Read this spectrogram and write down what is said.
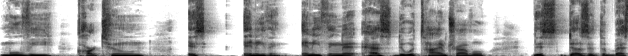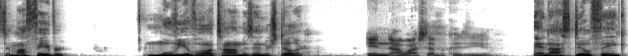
movie, cartoon. It's anything. Anything that has to do with time travel, this does it the best. And my favorite movie of all time is Interstellar. and i watched that because of you And I still think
